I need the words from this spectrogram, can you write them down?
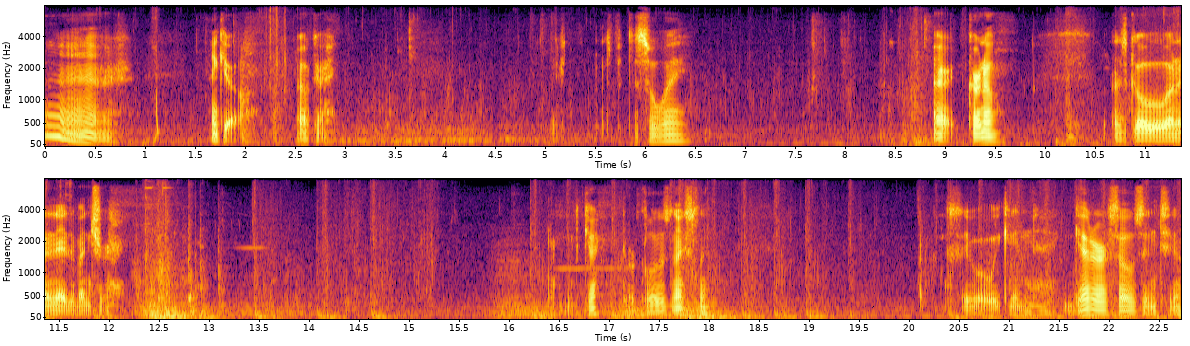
Uh, thank you. Okay. Let's put this away. Alright, Colonel. Let's go on an adventure. Okay, door closed nicely. Let's see what we can get ourselves into.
